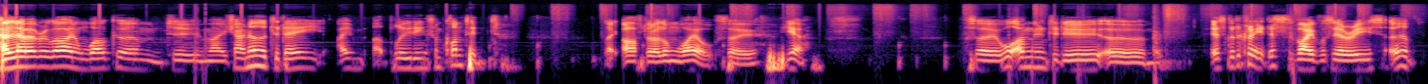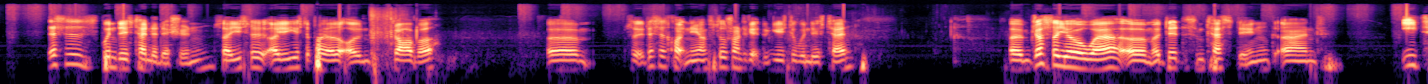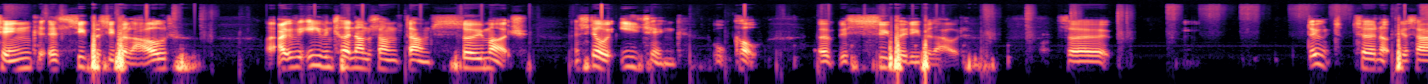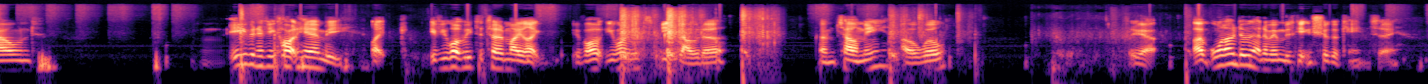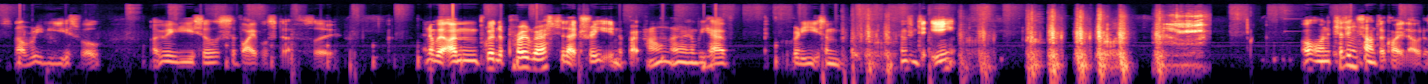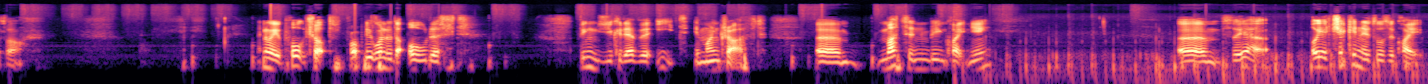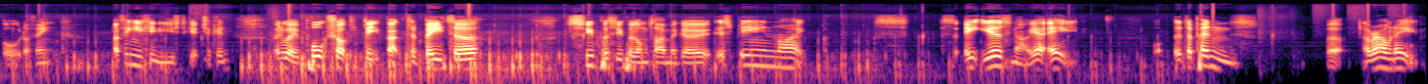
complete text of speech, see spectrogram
Hello everyone and welcome to my channel. Today I'm uploading some content. Like after a long while, so yeah. So what I'm going to do um is going to create this survival series. Um this is Windows 10 edition. So I used to I used to play a lot on Java. Um so this is quite new. I'm still trying to get used to Windows 10. Um just so you're aware, um I did some testing and eating is super super loud. I, have even turned down the sound down so much, and still eating. Oh, coal. Uh, is super duper loud. So don't turn up your sound. Even if you can't hear me, like if you want me to turn my like if I, you want me to speak louder, um, tell me. I will. So yeah, um, all I'm doing at the moment is getting sugarcane. So it's not really useful. Not really useful survival stuff. So anyway, I'm going to progress to that tree in the background, and we have already some something to eat. Oh, and killing sounds are quite loud as well. Anyway, pork chops probably one of the oldest things you could ever eat in Minecraft. Um, mutton being quite new. Um, so yeah. Oh yeah, chicken is also quite old, I think. I think you can use to get chicken. Anyway, pork chops date back to beta. Super, super long time ago. It's been like eight years now. Yeah, eight. It depends, but around eight.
